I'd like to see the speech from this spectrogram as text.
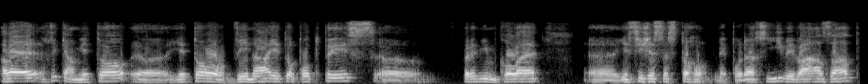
ale říkám, je to, eh, je to vina, je to podpis eh, v prvním kole, eh, jestliže se z toho nepodaří vyvázat,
